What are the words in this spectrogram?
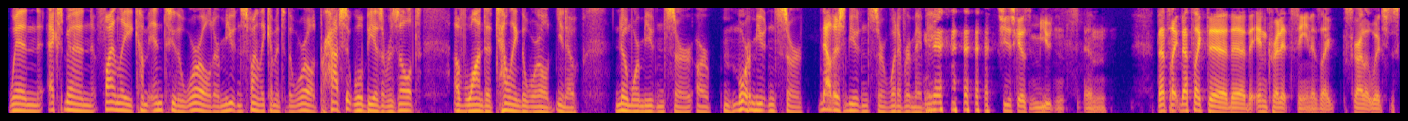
when x-men finally come into the world or mutants finally come into the world perhaps it will be as a result of wanda telling the world you know no more mutants or or more mutants or now there's mutants or whatever it may be. She just goes mutants, and that's like that's like the the the end credit scene is like Scarlet Witch just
